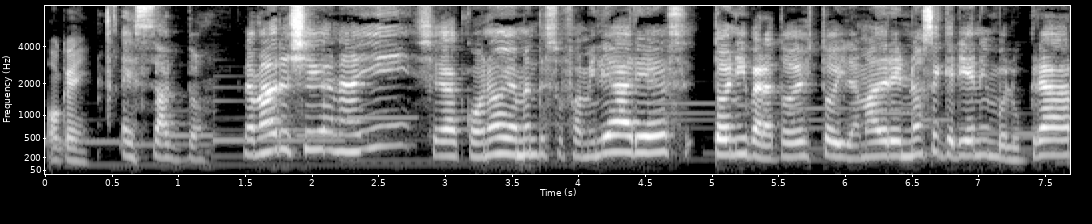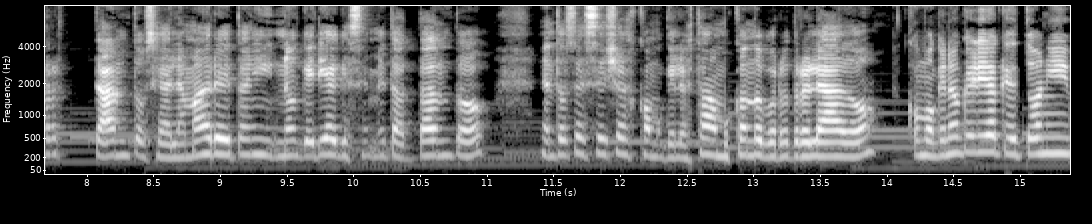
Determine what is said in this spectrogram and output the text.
ok. Exacto. La madre llegan ahí, llega con obviamente sus familiares. Tony para todo esto y la madre no se querían involucrar tanto. O sea, la madre de Tony no quería que se meta tanto. Entonces ellos como que lo estaban buscando por otro lado. Como que no quería que Tony,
